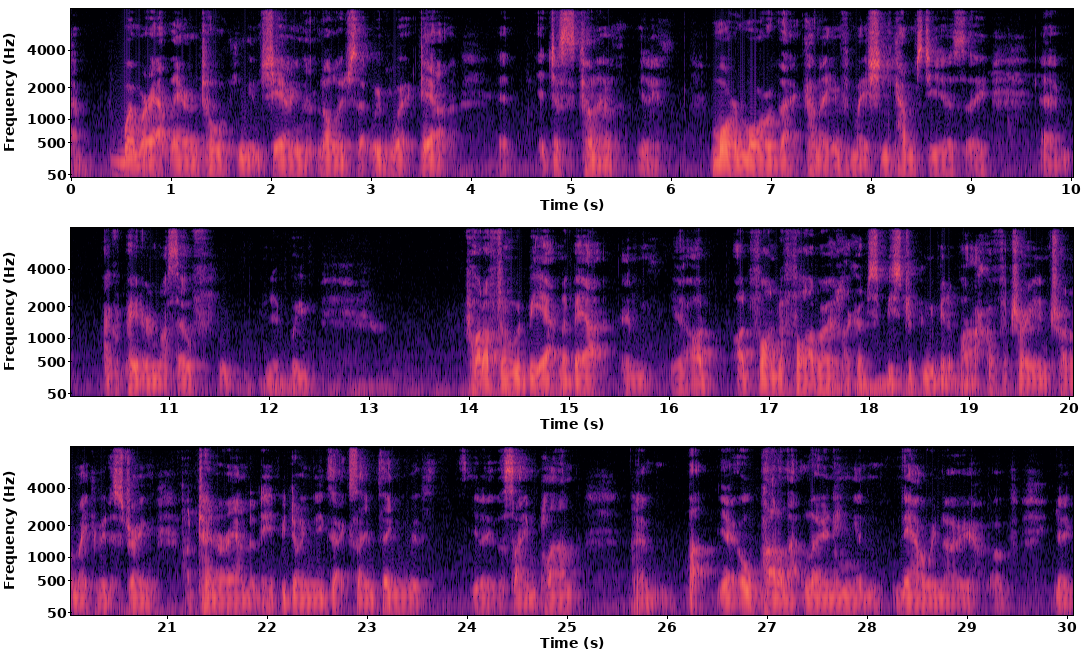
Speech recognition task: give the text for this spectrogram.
Uh, when we're out there and talking and sharing that knowledge that we've worked out, it, it just kind of you know more and more of that kind of information comes to you. So um, Uncle Peter and myself, would, you know, we quite often would be out and about, and you know, I'd I'd find a fibre, like I'd be stripping a bit of bark off a tree and trying to make a bit of string. I'd turn around and he'd be doing the exact same thing with you know the same plant. Um, but you know, all part of that learning, and now we know of you know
